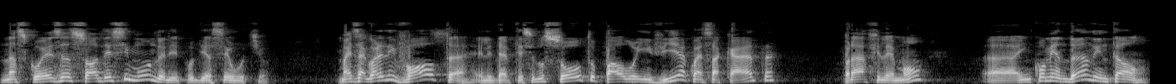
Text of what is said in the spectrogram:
nas coisas só desse mundo ele podia ser útil. Mas agora ele volta, ele deve ter sido solto, Paulo envia com essa carta para Filemon, uh, encomendando então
